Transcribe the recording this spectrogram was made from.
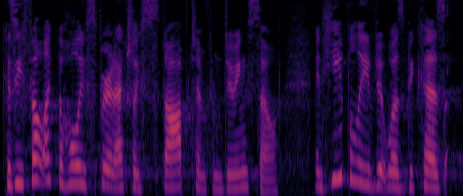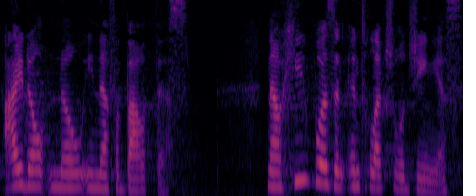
Because he felt like the Holy Spirit actually stopped him from doing so. And he believed it was because I don't know enough about this. Now, he was an intellectual genius,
